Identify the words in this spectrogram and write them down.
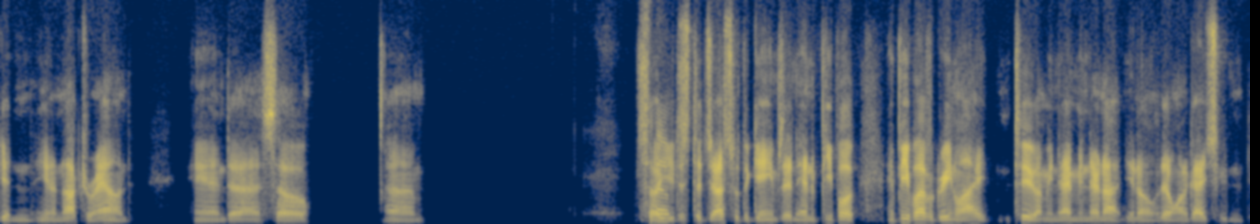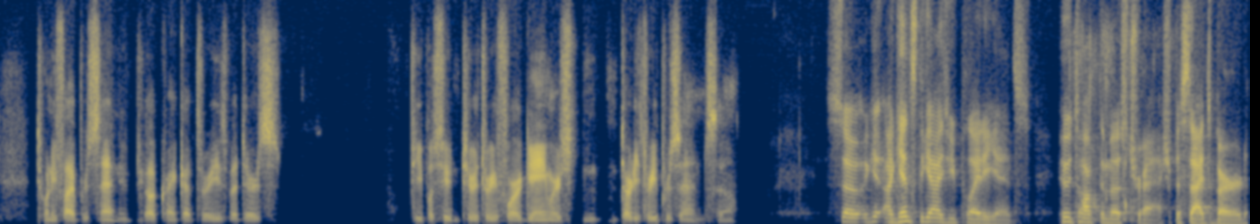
getting you know knocked around, and uh, so. Um, so, So- you just adjust with the games, and, and people and people have a green light too. I mean, I mean they're not you know they don't want a guy shooting twenty five percent and go crank up threes, but there's people shooting two or three, four a game or thirty three percent. So So against the guys you played against, who talked the most trash besides Bird?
